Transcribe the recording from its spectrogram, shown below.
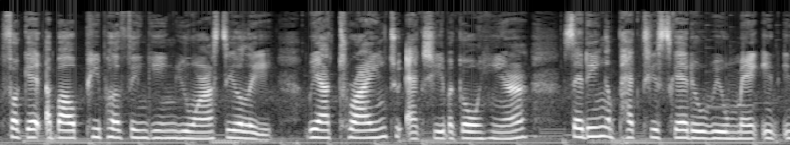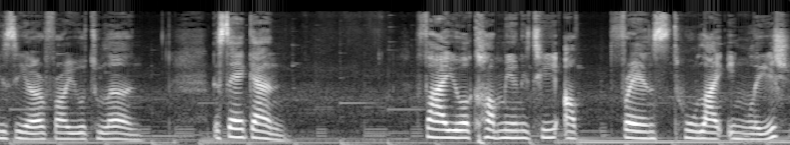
Forget about people thinking you are silly. We are trying to achieve a goal here. Setting a practice schedule will make it easier for you to learn. The second, find your community of friends who like English.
